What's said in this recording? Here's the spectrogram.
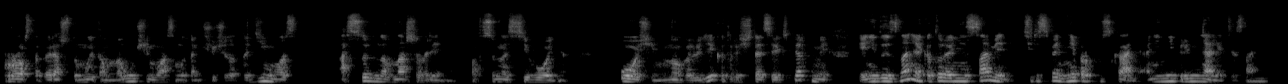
просто говорят, что мы там научим вас, мы там еще что-то дадим вас, особенно в наше время, вот особенно сегодня – очень много людей, которые считают себя экспертами, и они дают знания, которые они сами через себя не пропускали, они не применяли эти знания.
